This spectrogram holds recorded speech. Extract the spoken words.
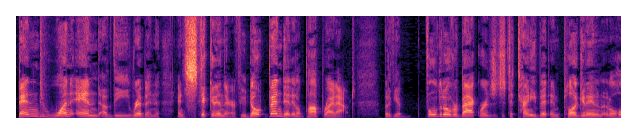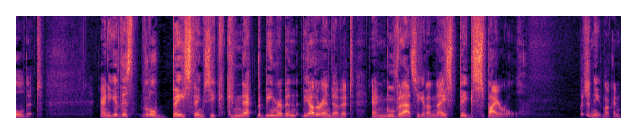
bend one end of the ribbon and stick it in there. If you don't bend it, it'll pop right out. But if you fold it over backwards, just a tiny bit, and plug it in, it'll hold it. And you give this little base thing so you can connect the beam ribbon, the other end of it, and move it out so you get a nice big spiral, which is neat looking.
